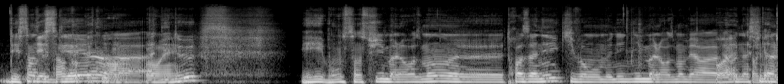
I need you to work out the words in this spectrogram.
descend, descend de D1 à, à ouais. D2. Et bon, s'ensuit malheureusement euh, trois années qui vont mener Nîmes malheureusement vers, vers Ouais, le national.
